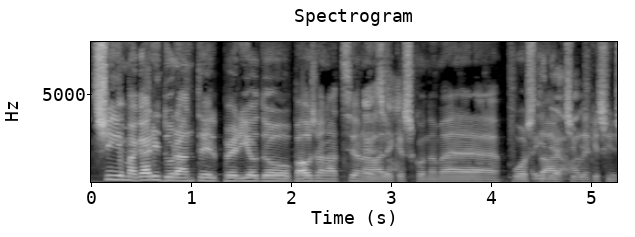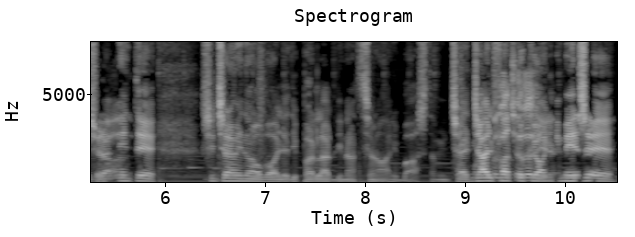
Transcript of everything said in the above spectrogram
Sì, magari durante il periodo pausa nazionale, Esatto. che secondo me può È starci, ideale, perché sinceramente, sinceramente non ho voglia di parlare di nazionali, basta. Cioè, Ma già il fatto che ogni mese,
